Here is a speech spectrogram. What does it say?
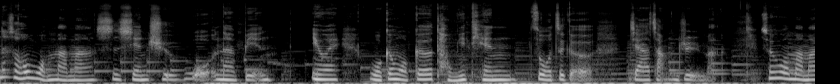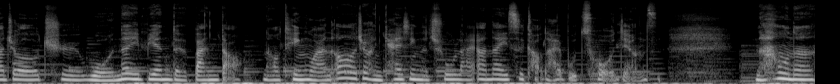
那时候我妈妈是先去我那边，因为我跟我哥同一天做这个家长日嘛，所以我妈妈就去我那一边的班导，然后听完哦就很开心的出来啊，那一次考的还不错这样子。然后呢，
